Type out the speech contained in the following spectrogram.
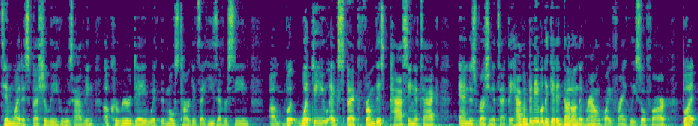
Tim White, especially, who was having a career day with the most targets that he's ever seen. Um, but what do you expect from this passing attack and this rushing attack? They haven't been able to get it done on the ground, quite frankly, so far, but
